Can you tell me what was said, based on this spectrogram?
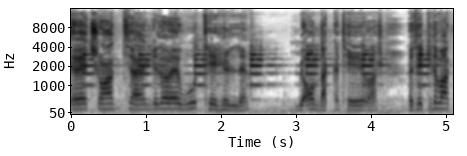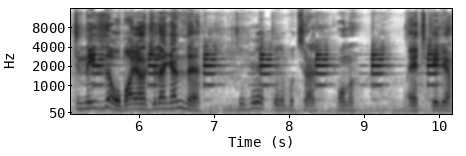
Evet şu an tren geliyor ve bu tehirli. Bir 10 dakika tehir var. Öteki de vaktindeydi de o bayağı önceden geldi de. Tehir etti bu tren onu. Evet geliyor.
